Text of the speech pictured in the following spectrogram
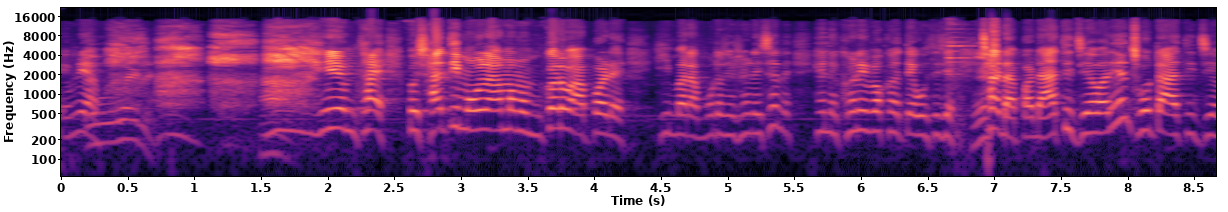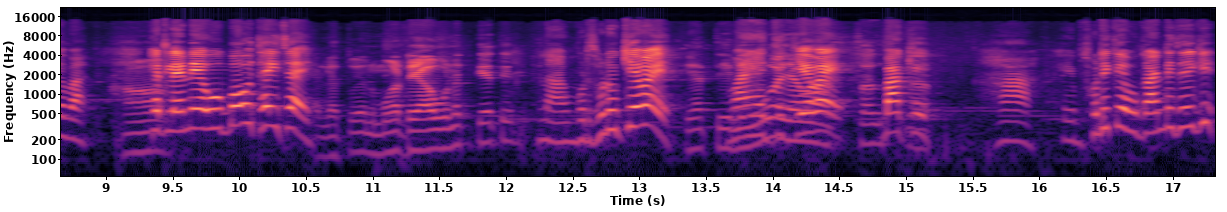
એમને એવું હોય ને. એમ થાય. પછી છાતીમાં ઓલા આમાં આમ કરવા પડે. એ મારા મોટા જેઠાણી છે ને એને ઘણી વખત એવું થઈ જાય. છાડા પાડા હાથી જેવા ને છોટા હાથી જેવા. એટલે એને એવું બહુ થઈ જાય. એટલે તું એને મોઢે આવું નથી કહેતી? ના મોઢે થોડું કહેવાય. માહિતી કહેવાય. બાકી હા એમ થોડી કે ગાંડી થઈ ગઈ.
